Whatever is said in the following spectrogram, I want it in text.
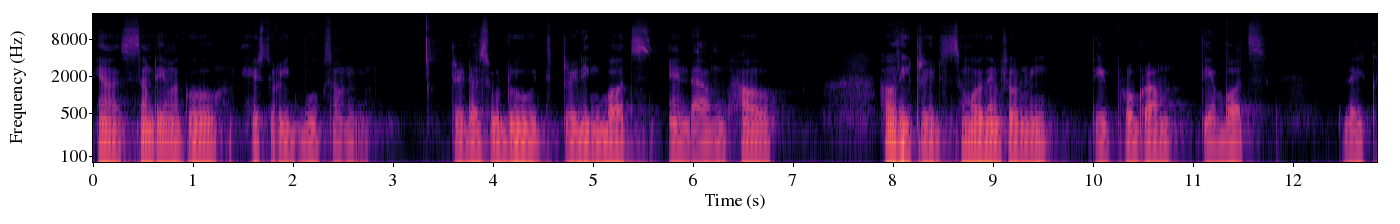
yeah some time ago I used to read books on traders who do with trading bots and um, how how they trade. Some of them told me they program their bots like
